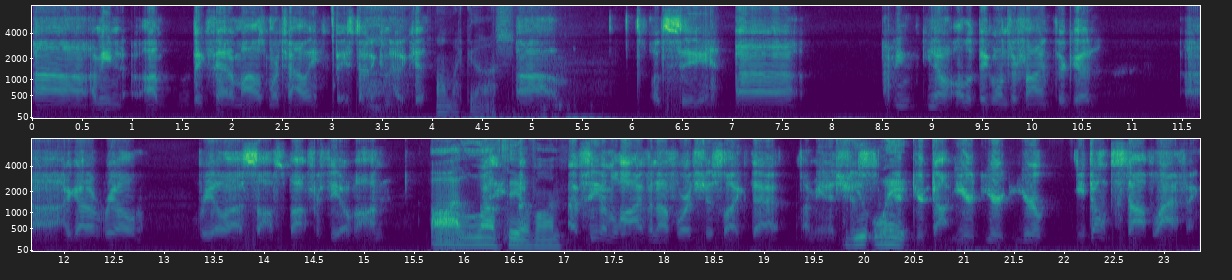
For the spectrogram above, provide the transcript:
Uh, I mean, I'm a big fan of Miles Mortali, based out of Connecticut. Oh my gosh. Um, let's see. Uh, I mean, you know, all the big ones are fine. They're good. Uh, I got a real, real uh, soft spot for Theo Von. Oh, I love I, Theo Von. I've seen him live enough where it's just like that. I mean, it's just you wait. You're you're you're you're, you're you don't stop laughing.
